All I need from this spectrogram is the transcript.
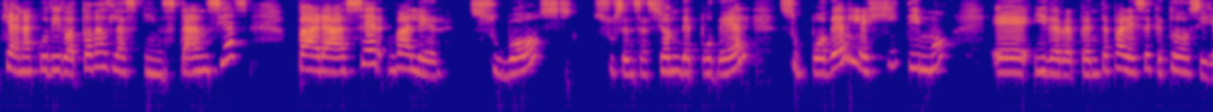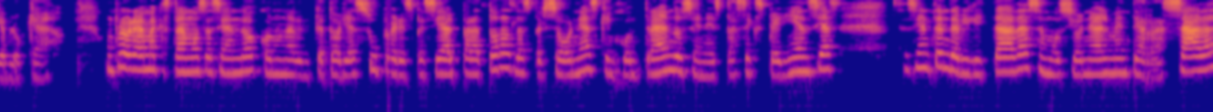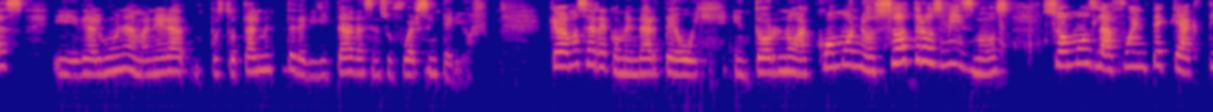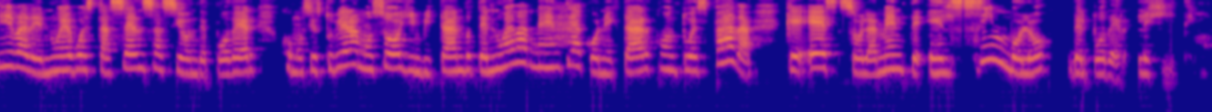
que han acudido a todas las instancias para hacer valer su voz, su sensación de poder, su poder legítimo eh, y de repente parece que todo sigue bloqueado. Un programa que estamos haciendo con una dedicatoria súper especial para todas las personas que encontrándose en estas experiencias se sienten debilitadas, emocionalmente arrasadas y de alguna manera pues totalmente debilitadas en su fuerza interior. ¿Qué vamos a recomendarte hoy en torno a cómo nosotros mismos somos la fuente que activa de nuevo esta sensación de poder, como si estuviéramos hoy invitándote nuevamente a conectar con tu espada, que es solamente el símbolo del poder legítimo.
